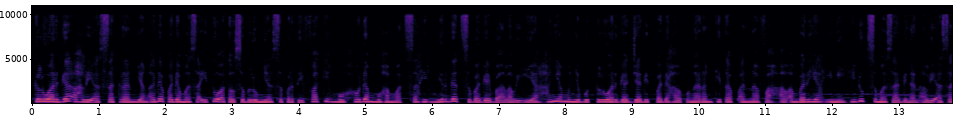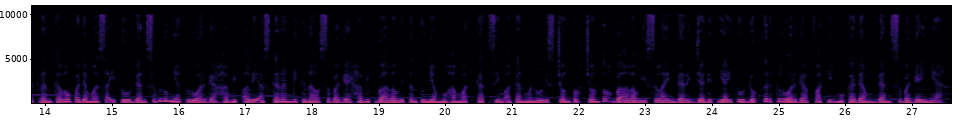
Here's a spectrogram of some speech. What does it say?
Keluarga ahli as-sakran yang ada pada masa itu atau sebelumnya seperti Fakih Muhodam Muhammad Sahih Mirdad sebagai Ba'alawi ia hanya menyebut keluarga Jadid padahal pengarang kitab An-Nafah Al-Ambariyah ini hidup semasa dengan Ali As-Sakran kalau pada masa itu dan sebelumnya keluarga Habib Ali Askaran dikenal sebagai Habib Ba'alawi tentunya Muhammad Katsim akan menulis contoh-contoh Ba'alawi selain dari Jadid yaitu dokter keluarga Fakih Mukadam dan sebagainya.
